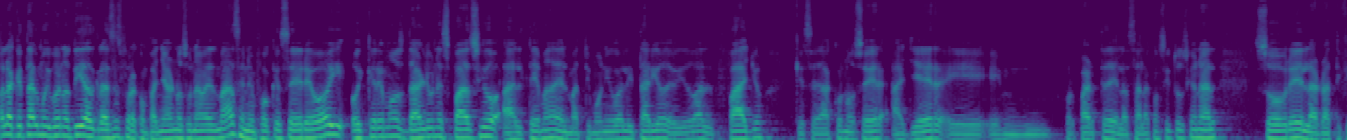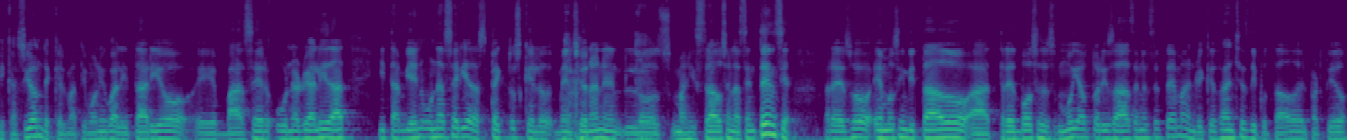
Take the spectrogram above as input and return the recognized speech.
Hola, ¿qué tal? Muy buenos días. Gracias por acompañarnos una vez más en Enfoque CR hoy. Hoy queremos darle un espacio al tema del matrimonio igualitario debido al fallo que se da a conocer ayer eh, por parte de la Sala Constitucional sobre la ratificación de que el matrimonio igualitario eh, va a ser una realidad y también una serie de aspectos que mencionan en los magistrados en la sentencia. Para eso hemos invitado a tres voces muy autorizadas en este tema, Enrique Sánchez, diputado del Partido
